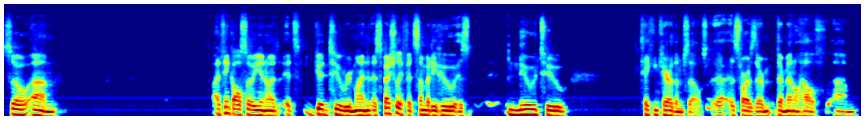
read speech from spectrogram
so um, I think also, you know, it's good to remind them, especially if it's somebody who is new to taking care of themselves uh, as far as their their mental health. Um,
